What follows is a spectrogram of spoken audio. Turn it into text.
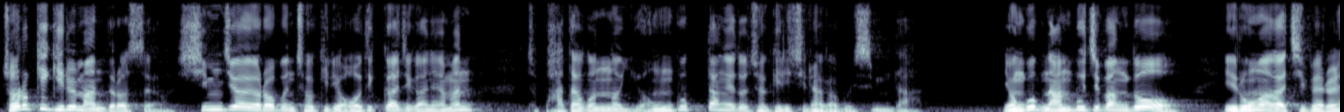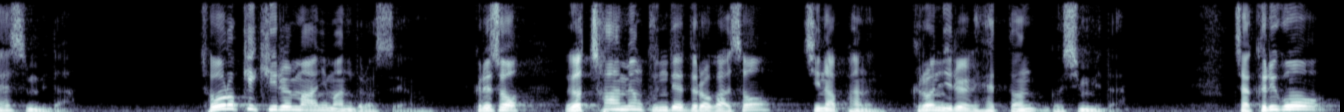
저렇게 길을 만들었어요. 심지어 여러분 저 길이 어디까지 가냐면 저 바다 건너 영국 땅에도 저 길이 지나가고 있습니다. 영국 남부 지방도 이 로마가 지배를 했습니다. 저렇게 길을 많이 만들었어요. 그래서 여차하면 군대 들어가서 진압하는 그런 일을 했던 것입니다. 자, 그리고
